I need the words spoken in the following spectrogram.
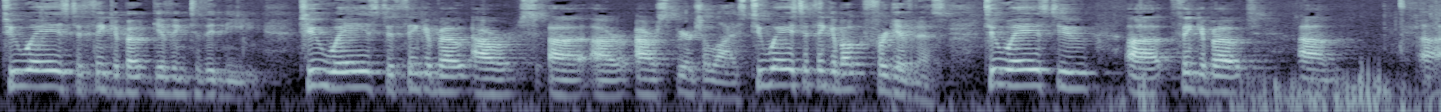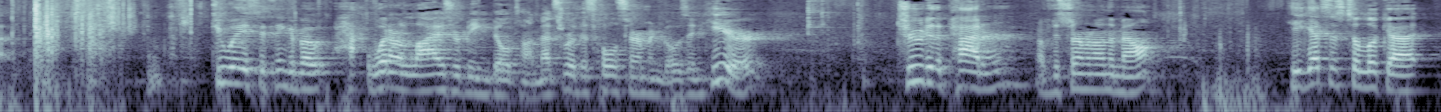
two ways to think about giving to the needy, two ways to think about our, uh, our, our, spiritual lives, two ways to think about forgiveness, two ways to uh, think about. Um, uh, two ways to think about how, what our lives are being built on. That's where this whole sermon goes. And here, True to the pattern of the Sermon on the Mount, he gets us to look at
